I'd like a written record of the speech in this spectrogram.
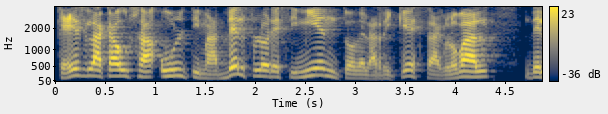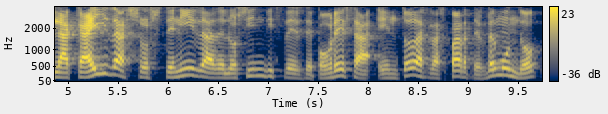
que es la causa última del florecimiento de la riqueza global, de la caída sostenida de los índices de pobreza en todas las partes del mundo,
